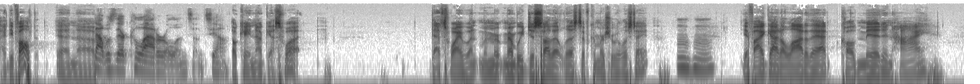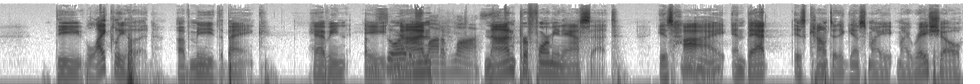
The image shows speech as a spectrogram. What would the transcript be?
I defaulted. And uh, That was their collateral instance. Yeah. okay, now guess what? That's why when remember we just saw that list of commercial real estate. Mm-hmm. If I got a lot of that called mid and high, the likelihood of me, the bank, having a Absorbing non a lot of loss. non-performing asset is high and that is counted against my my ratio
